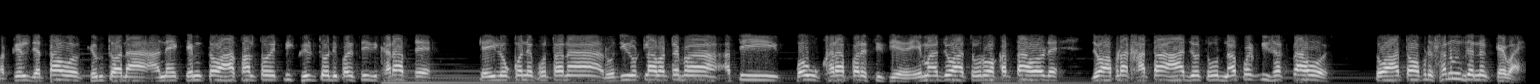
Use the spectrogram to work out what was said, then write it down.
મટીરિયલ જતા હોય ખેડૂતોના, અને કેમ તો આ સાલ તો એટલી ખેડૂતોની પરિસ્થિતિ ખરાબ છે કે એ લોકોને પોતાના રોજી રોટલા માટેમાં અતિ બહુ ખરાબ પરિસ્થિતિ છે. એમાં જો આ ચોરો કરતા હોય ને, જો આપણા ખાતા આ જો ચોર ન પકડી શકતા હોય, તો આ તો આપણે શરમજનક કહેવાય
